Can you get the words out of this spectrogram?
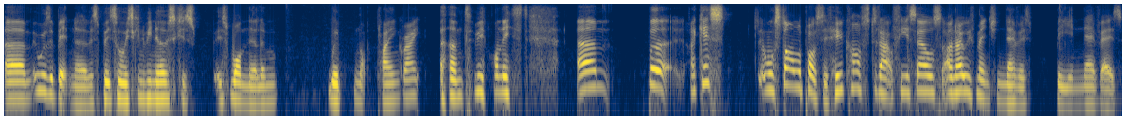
Um, it was a bit nervous, but it's always going to be nervous because it's one 0 and we're not playing great. Um, to be honest. Um, but I guess we'll start on the positive. Who cast stood out for yourselves? I know we've mentioned Neves being Neves,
